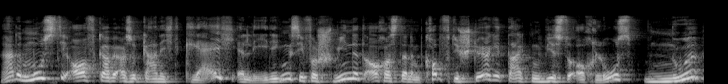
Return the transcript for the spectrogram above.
Ja, du musst die Aufgabe also gar nicht gleich erledigen. Sie verschwindet auch aus deinem Kopf. Die Störgedanken wirst du auch los, nur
